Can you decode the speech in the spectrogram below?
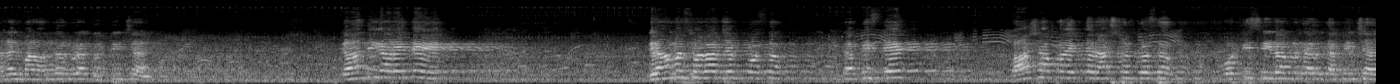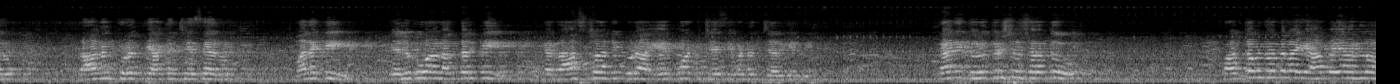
అనేది మనం అందరం కూడా గుర్తించాలి. గాంధీ గారు అయితే గ్రామ స్వరాజ్యం కోసం తప్పిస్తే భాషా ప్రయుక్త రాష్ట్రం కోసం పొట్టి శ్రీరాములు గారు తప్పించారు ప్రాణం కూడా త్యాగం చేశారు. మనకి తెలుగు వాళ్ళందరికీ ఒక రాష్ట్రాన్ని కూడా ఏర్పాటు చేసి ఇవ్వడం జరిగింది. కానీ దురదృష్టవశాత్తు పంతొమ్మిది వందల యాభై ఆరులో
